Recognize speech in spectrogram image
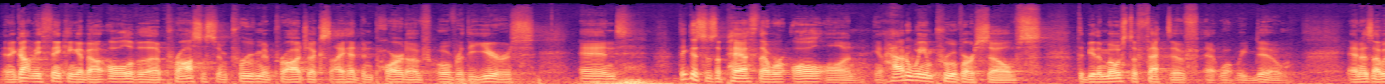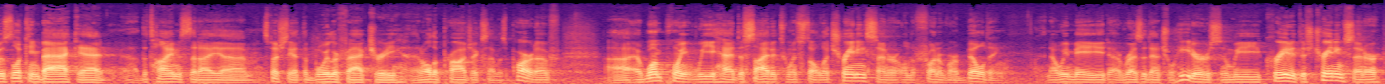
And it got me thinking about all of the process improvement projects I had been part of over the years. And I think this is a path that we're all on. You know, how do we improve ourselves to be the most effective at what we do? And as I was looking back at uh, the times that I, uh, especially at the boiler factory and all the projects I was part of, uh, at one point we had decided to install a training center on the front of our building. Now we made uh, residential heaters and we created this training center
